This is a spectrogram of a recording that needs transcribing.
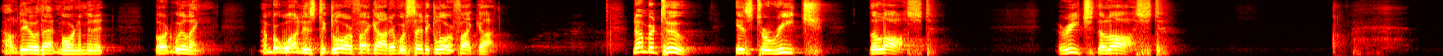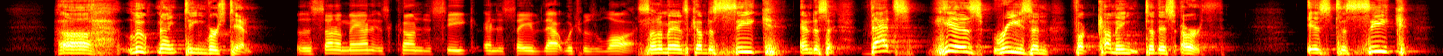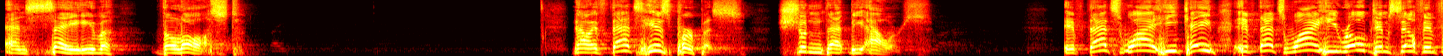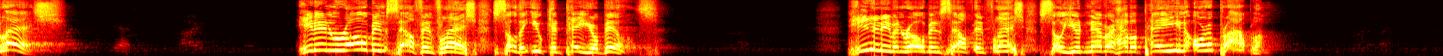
I'll deal with that more in a minute, Lord willing. Number one is to glorify God. Everyone say to glorify God. Number two is to reach the lost. Reach the lost. Uh, Luke 19, verse 10. For the Son of Man is come to seek and to save that which was lost. Son of Man's come to seek and to save. That's his reason for coming to this earth, is to seek and save the lost. Now, if that's his purpose, shouldn't that be ours? If that's why he came, if that's why he robed himself in flesh, he didn't robe himself in flesh so that you could pay your bills. He didn't even robe himself in flesh so you'd never have a pain or a problem.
